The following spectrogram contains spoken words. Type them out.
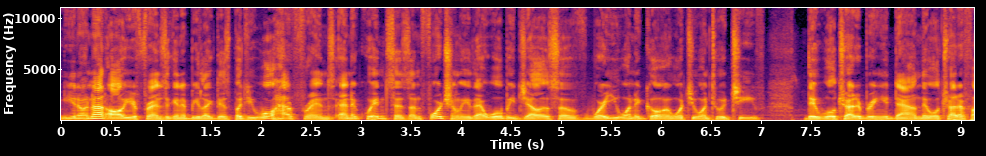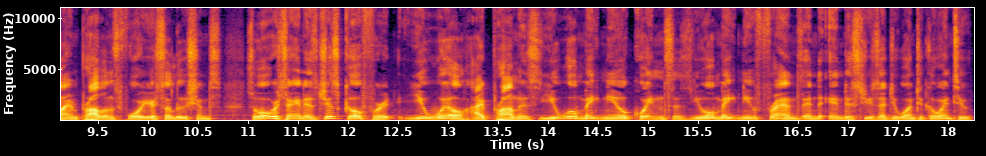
you know, not all your friends are going to be like this, but you will have friends and acquaintances, unfortunately, that will be jealous of where you want to go and what you want to achieve. They will try to bring you down. They will try to find problems for your solutions. So, what we're saying is just go for it. You will, I promise, you will make new acquaintances. You will make new friends in the industries that you want to go into.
